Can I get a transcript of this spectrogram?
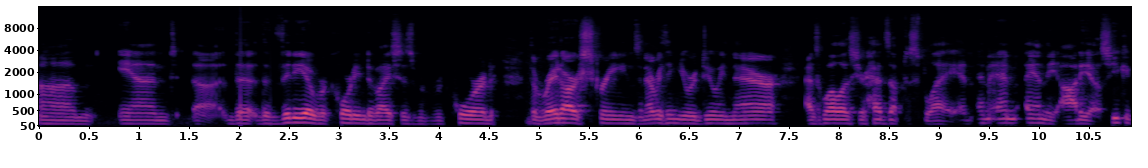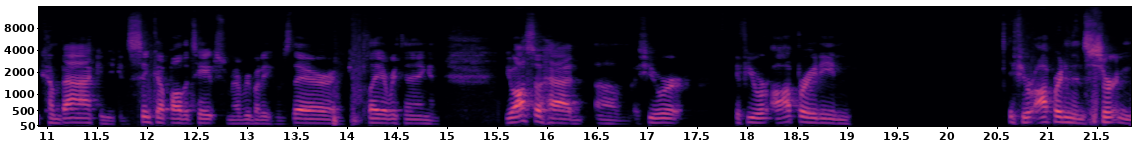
um, and uh, the the video recording devices would record the radar screens and everything you were doing there, as well as your heads up display and and and, and the audio. So you could come back and you could sync up all the tapes from everybody who's there, and you can play everything. And you also had um, if you were if you were operating if you're operating in certain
